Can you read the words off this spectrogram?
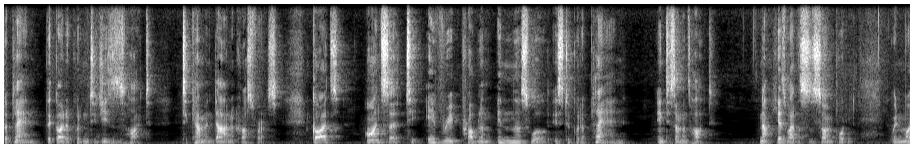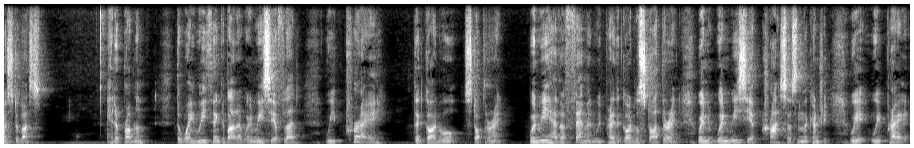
the plan that God had put into Jesus' heart to come and die on a cross for us. God's answer to every problem in this world is to put a plan into someone's heart. Now, here's why this is so important. When most of us hit a problem, the way we think about it, when we see a flood, we pray that God will stop the rain. When we have a famine, we pray that God will start the rain. When, when we see a crisis in the country, we, we pray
